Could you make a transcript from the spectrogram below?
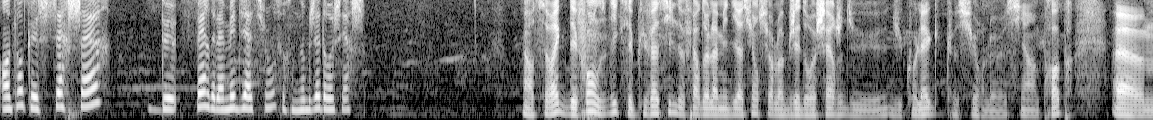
en tant que chercheur de faire de la médiation sur son objet de recherche? Alors c'est vrai que des fois on se dit que c'est plus facile de faire de la médiation sur l'objet de recherche du, collègue que sur le sien propre. Euh,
